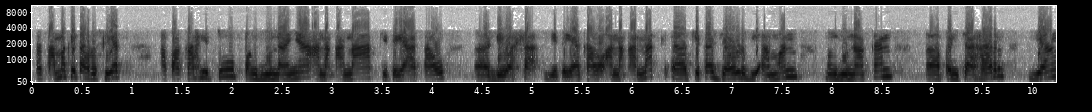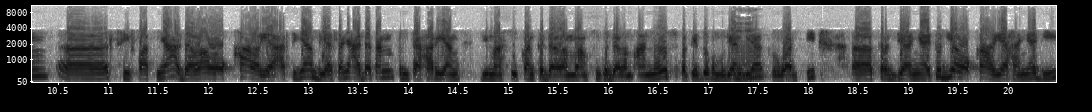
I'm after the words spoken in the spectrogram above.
Pertama kita harus lihat apakah itu penggunanya anak-anak gitu ya atau uh, dewasa gitu ya. Kalau anak-anak uh, kita jauh lebih aman menggunakan uh, pencahar yang uh, sifatnya adalah lokal ya. Artinya biasanya ada kan pencahar yang dimasukkan ke dalam langsung ke dalam anus seperti itu kemudian mm -hmm. dia keluar di uh, kerjanya itu dia lokal ya hanya di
